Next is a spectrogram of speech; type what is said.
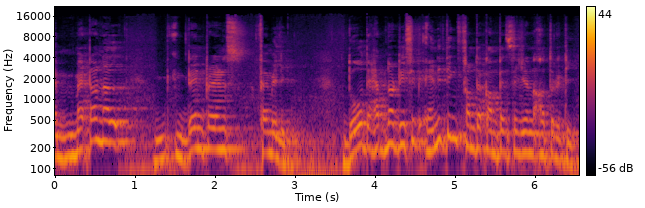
uh, maternal grandparents' family, though they have not received anything from the compensation authority.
